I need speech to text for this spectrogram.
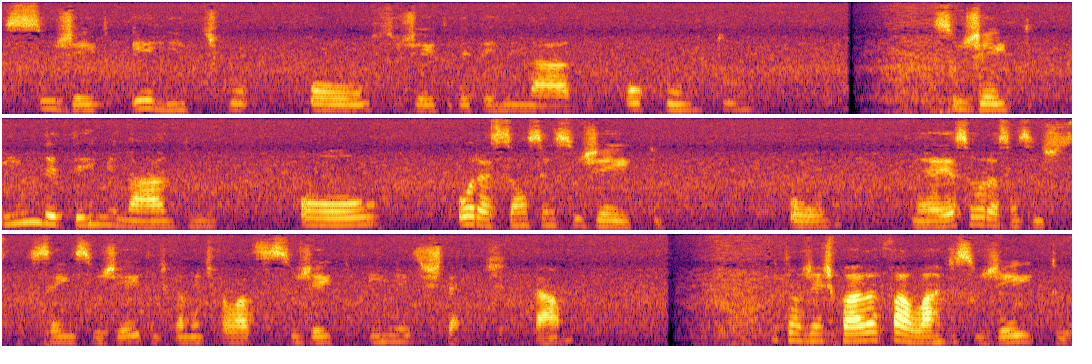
sujeito elíptico ou sujeito determinado oculto, sujeito indeterminado ou oração sem sujeito, ou, né, essa oração sem, sem sujeito, antigamente falava-se sujeito inexistente, tá? Então, gente, para falar de sujeito,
